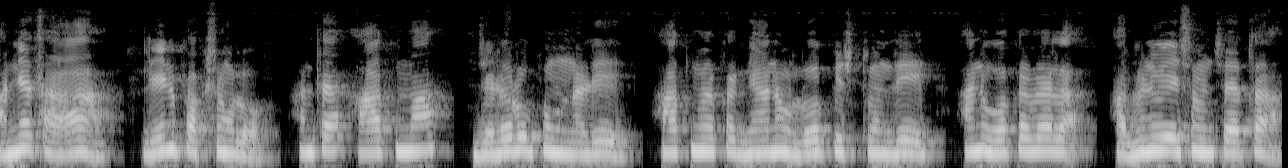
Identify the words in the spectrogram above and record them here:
అన్యథ లేని పక్షంలో అంటే ఆత్మ జడ రూపం ఉన్నది ఆత్మ యొక్క జ్ఞానం లోపిస్తుంది అని ఒకవేళ అభినవేశం చేత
